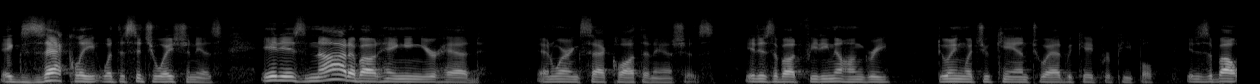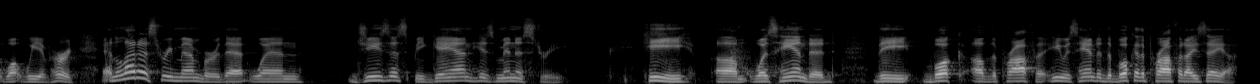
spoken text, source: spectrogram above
exactly what the situation is. It is not about hanging your head and wearing sackcloth and ashes. It is about feeding the hungry, doing what you can to advocate for people. It is about what we have heard. And let us remember that when Jesus began his ministry, he um, was handed the book of the prophet. He was handed the book of the prophet Isaiah.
